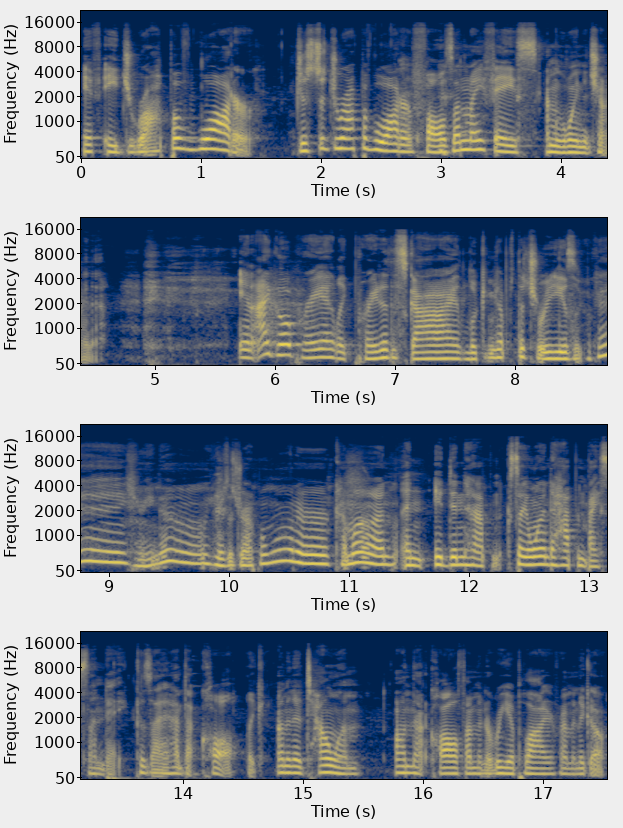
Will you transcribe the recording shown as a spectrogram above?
if a drop of water, just a drop of water falls on my face, I'm going to China. And I go pray. I like pray to the sky, looking up at the trees, like, okay, here you go. Here's a drop of water. Come on. And it didn't happen because I wanted it to happen by Sunday because I had that call. Like, I'm going to tell him on that call if I'm going to reapply or if I'm going to go.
